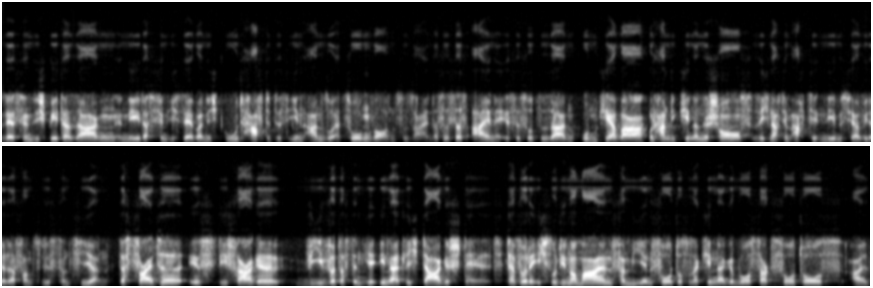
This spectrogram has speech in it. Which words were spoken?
selbst wenn sie später sagen, nee, das finde ich selber nicht gut, haftet es ihnen an, so erzogen worden zu sein. Das ist das eine. Ist es sozusagen umkehrbar und haben die Kinder eine Chance, sich nach dem 18. Lebensjahr wieder davon zu distanzieren. Das zweite ist die Frage, wie wird das denn hier inhaltlich dargestellt? Da würde ich so die normalen Familienfotos oder Kindergeburtstagsfotos als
